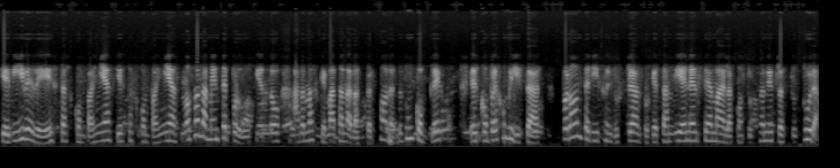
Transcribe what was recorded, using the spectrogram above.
que vive de estas compañías y estas compañías no solamente produciendo armas que matan a las personas, es un complejo, el complejo militar, fronterizo industrial, porque también el tema de la construcción de infraestructura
